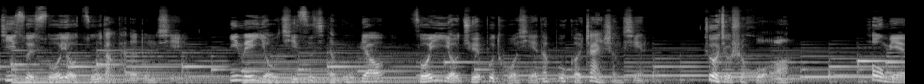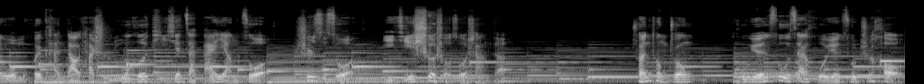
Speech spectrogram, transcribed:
击碎所有阻挡它的东西。因为有其自己的目标，所以有绝不妥协的不可战胜性。这就是火。后面我们会看到它是如何体现在白羊座、狮子座以及射手座上的。传统中，土元素在火元素之后，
